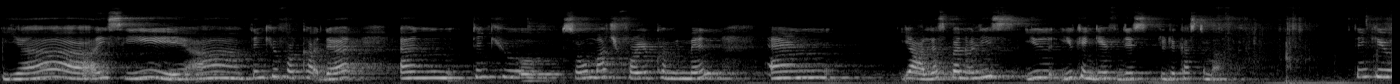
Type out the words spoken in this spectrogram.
Yeah, I see. Ah, thank you for cut that, and thank you so much for your commitment. And yeah, last but not least, you you can give this to the customer. Thank you.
